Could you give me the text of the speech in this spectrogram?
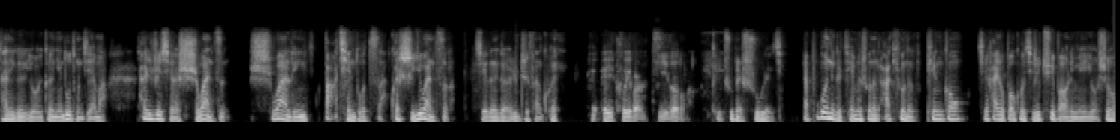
他那个有一个年度总结嘛，他日志写了十万字，十万零八千多字啊，快十一万字了。写的那个日志反馈，可以出一本集子了，可以出本书了已经。啊，不过那个前面说那个阿 Q 那个偏高。其实还有包括，其实去保里面有时候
